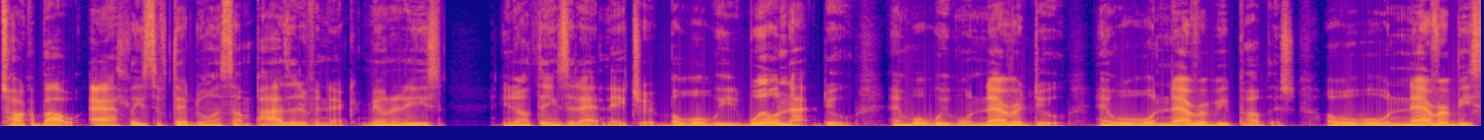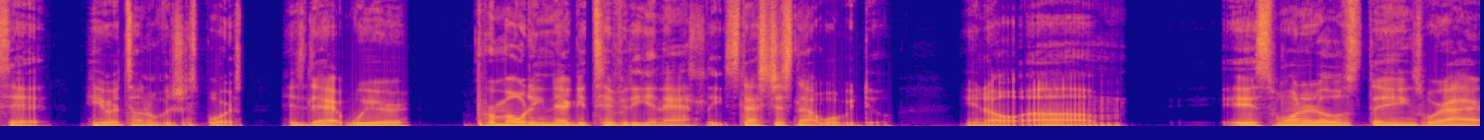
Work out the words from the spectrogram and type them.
talk about athletes if they're doing something positive in their communities, you know, things of that nature. But what we will not do, and what we will never do, and what will never be published, or what will never be said here at Tunnel Vision Sports, is that we're promoting negativity in athletes. That's just not what we do. You know, um, it's one of those things where I,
